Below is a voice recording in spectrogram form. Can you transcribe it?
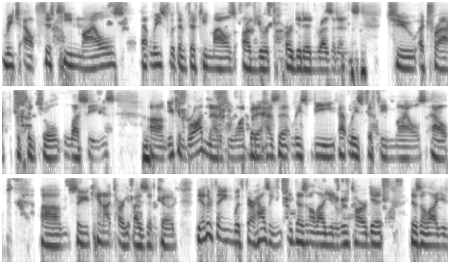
reach out 15 miles, at least within 15 miles of your targeted residence to attract potential lessees. Hmm. Um, you can broaden that if you want, but it has to at least be at least 15 miles out. Um, so you cannot target by zip code. The other thing with fair housing, it doesn't allow you to retarget, doesn't allow you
